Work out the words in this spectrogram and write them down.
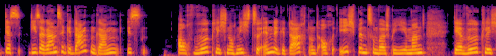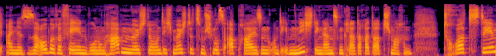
das, dieser ganze Gedankengang ist auch wirklich noch nicht zu Ende gedacht. Und auch ich bin zum Beispiel jemand, der wirklich eine saubere Ferienwohnung haben möchte und ich möchte zum Schluss abreisen und eben nicht den ganzen Kladderadatsch machen. Trotzdem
